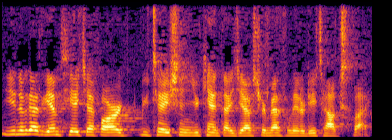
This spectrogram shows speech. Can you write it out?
you never got the MTHFR mutation, you can't digest or methylate or detoxify.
